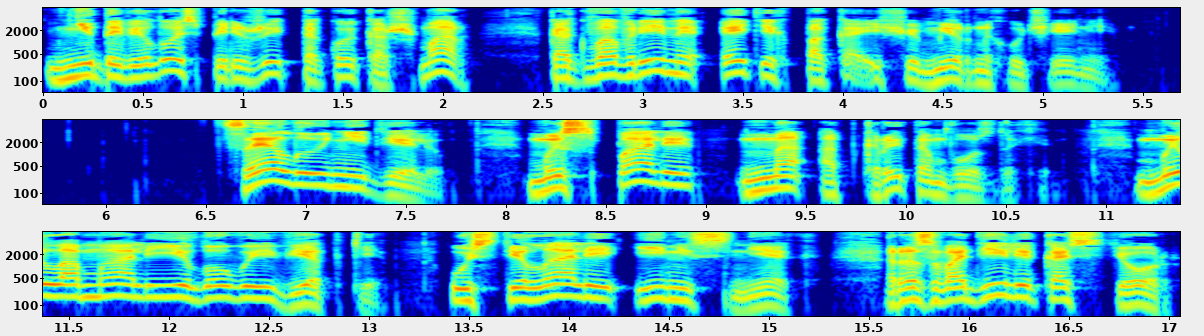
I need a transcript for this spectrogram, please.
не довелось пережить такой кошмар, как во время этих пока еще мирных учений. Целую неделю мы спали на открытом воздухе. Мы ломали еловые ветки, устилали ими снег, разводили костер,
